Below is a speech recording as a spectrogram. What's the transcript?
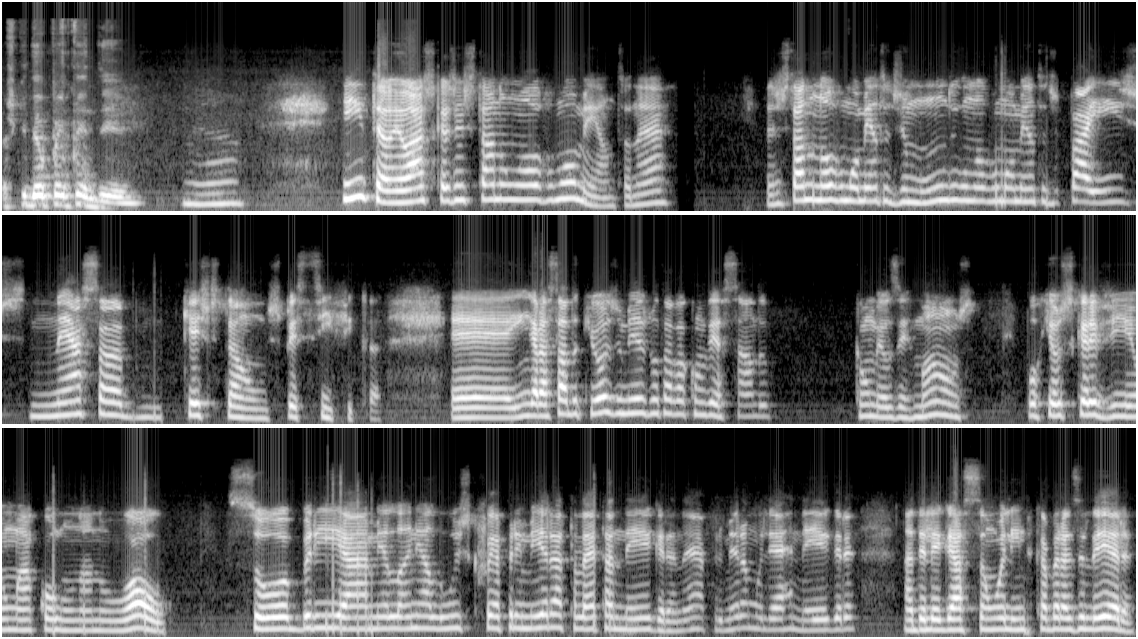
acho que deu para entender. É. Então, eu acho que a gente está num novo momento, né? A gente está num novo momento de mundo e um novo momento de país nessa questão específica. É engraçado que hoje mesmo eu estava conversando com meus irmãos, porque eu escrevi uma coluna no UOL sobre a Melania Luz, que foi a primeira atleta negra, né? a primeira mulher negra na delegação olímpica brasileira.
